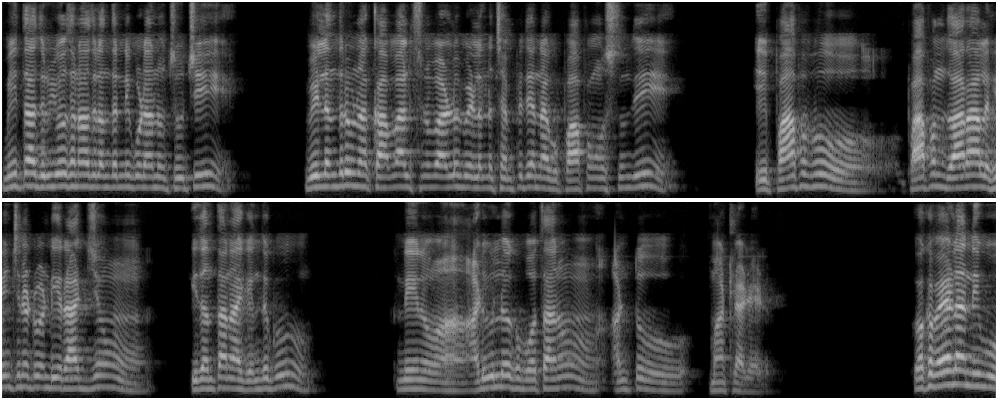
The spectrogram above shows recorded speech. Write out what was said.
మిగతా దుర్యోధనాదులందరినీ కూడాను చూచి వీళ్ళందరూ నాకు కావాల్సిన వాళ్ళు వీళ్ళని చంపితే నాకు పాపం వస్తుంది ఈ పాపపు పాపం ద్వారా లభించినటువంటి రాజ్యం ఇదంతా నాకెందుకు? నేను అడవుల్లోకి పోతాను అంటూ మాట్లాడాడు. ఒకవేళ నీవు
